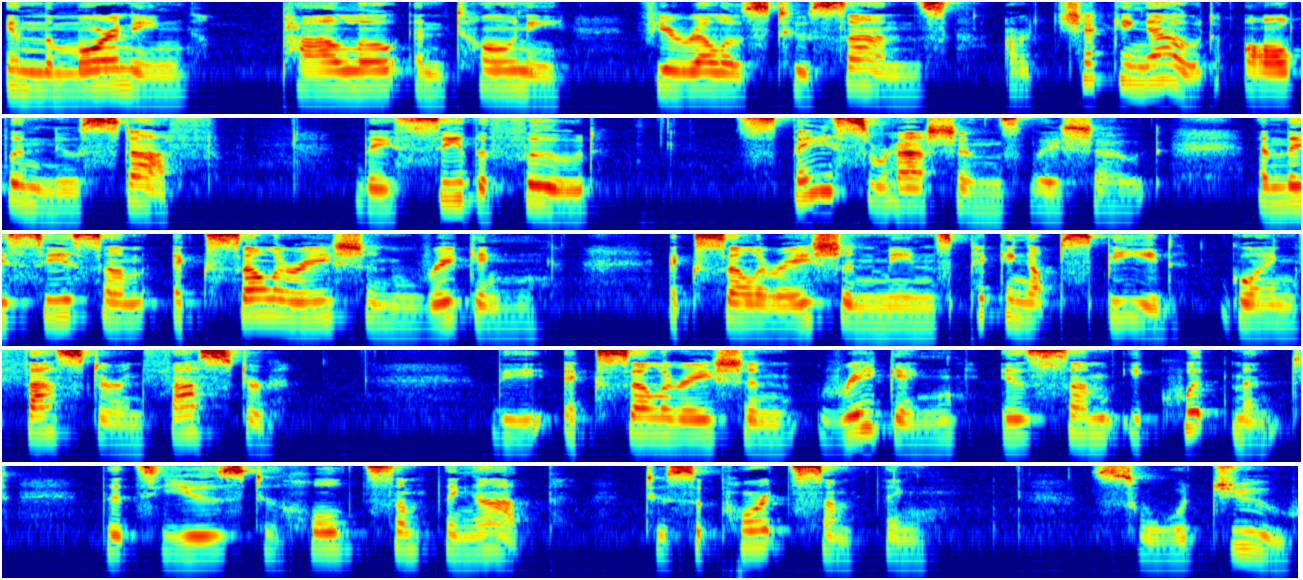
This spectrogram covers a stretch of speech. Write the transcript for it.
In the morning, Paolo and Tony, Fiorello's two sons, are checking out all the new stuff. They see the food. Space rations, they shout and they see some acceleration rigging. Acceleration means picking up speed, going faster and faster. The acceleration rigging is some equipment that's used to hold something up, to support something. Suoju.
